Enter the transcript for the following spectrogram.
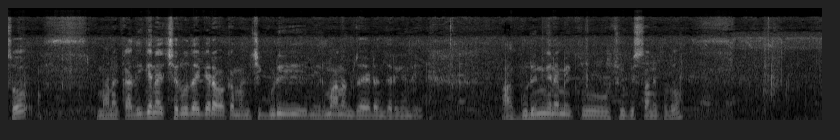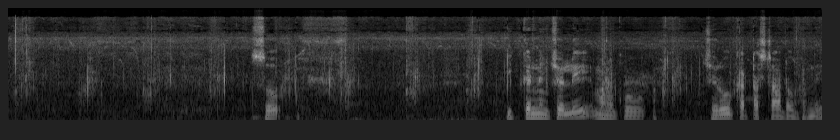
సో మనకు అదిగిన చెరువు దగ్గర ఒక మంచి గుడి నిర్మాణం చేయడం జరిగింది. ఆ గుడిని గిన మీకు చూపిస్తాను ఇప్పుడు. సో ఇక్కడి నుంచి వెళ్ళి మనకు చెరువు కట్ట స్టార్ట్ అవుతుంది.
